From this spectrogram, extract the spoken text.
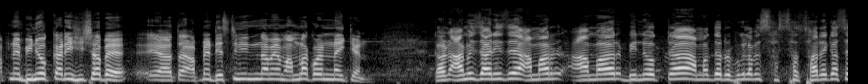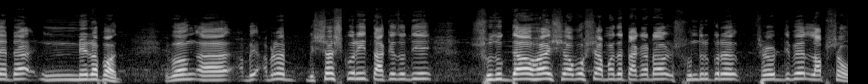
আপনি বিনিয়োগকারী হিসাবে তা আপনি ডেস্টিনির নামে মামলা করেন নাই কেন? কারণ আমি জানি যে আমার আমার বিনিয়োগটা আমাদের রফিকুল আহমেদ স্যার- স্যারের কাছে এটা নিরাপদ। এবং আমরা বিশ্বাস করি তাকে যদি সুযোগ দেওয়া হয় সে অবশ্যই আমাদের টাকাটা সুন্দর করে ফেরত দিবে লাভসহ।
